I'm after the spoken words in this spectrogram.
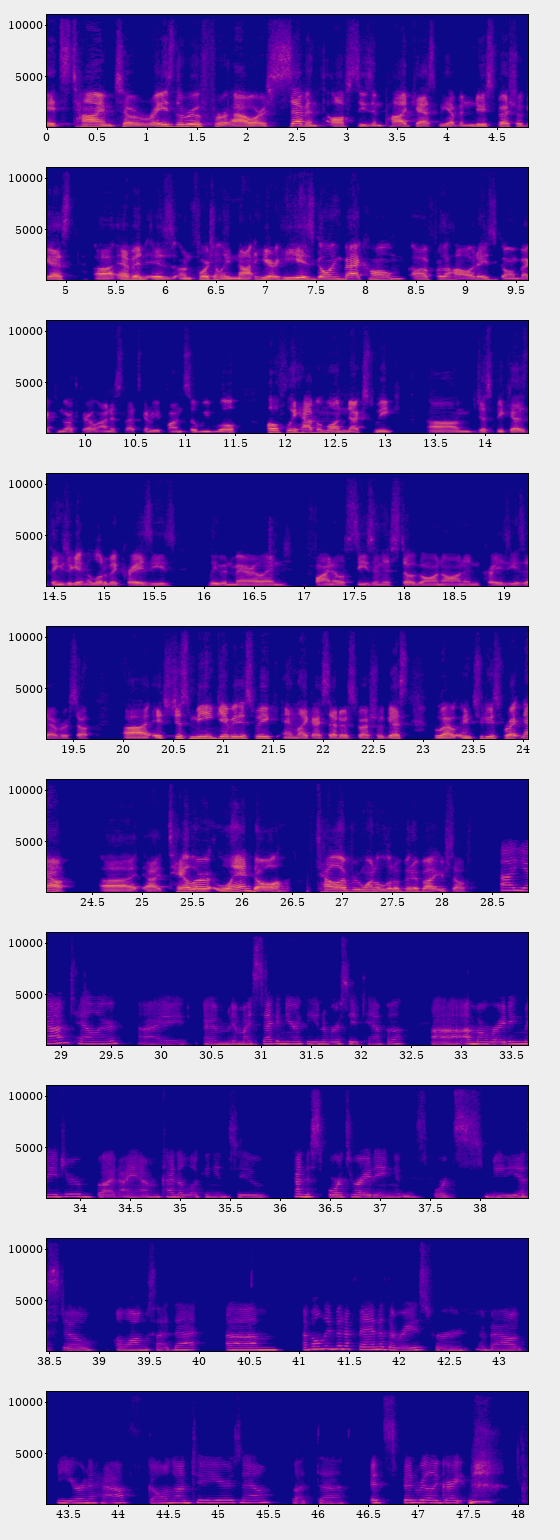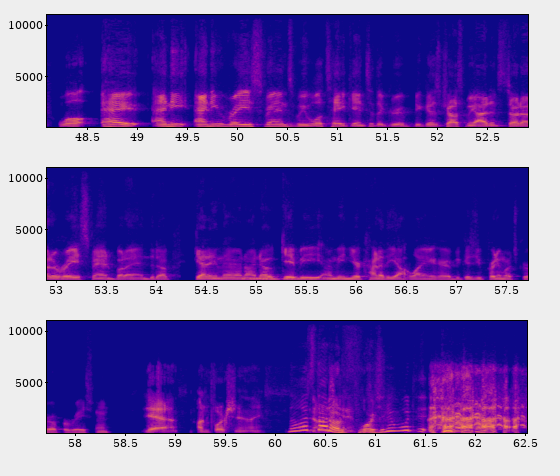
it's time to raise the roof for our seventh off-season podcast. We have a new special guest. Uh, Evan is unfortunately not here. He is going back home uh, for the holidays, going back to North Carolina, so that's going to be fun. So we will hopefully have him on next week, um, just because things are getting a little bit crazy. He's leaving Maryland. Final season is still going on and crazy as ever. So uh, it's just me and Gibby this week, and like I said, our special guest, who I'll introduce right now, uh, uh, Taylor Landau. Tell everyone a little bit about yourself. Uh, yeah, I'm Taylor. I am in my second year at the University of Tampa. Uh, I'm a writing major, but I am kind of looking into kind of sports writing and sports media still alongside that. Um, I've only been a fan of the Rays for about a year and a half, going on two years now, but uh, it's been really great. well, hey, any any Rays fans we will take into the group because trust me, I didn't start out a Rays fan, but I ended up getting there. And I know Gibby, I mean, you're kind of the outlier here because you pretty much grew up a Rays fan. Yeah, unfortunately. No, that's no, not unfortunate. What? I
